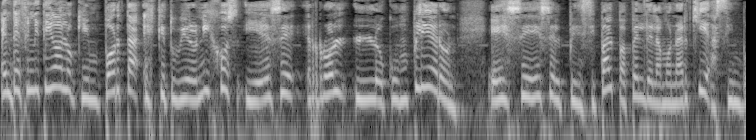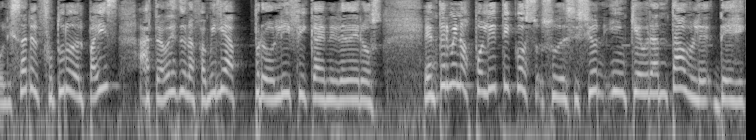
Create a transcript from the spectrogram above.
En definitiva, lo que importa es que tuvieron hijos y ese rol lo cumplieron. Ese es el principal papel de la monarquía, simbolizar el futuro del país a través de una familia prolífica en herederos. En términos políticos, su decisión inquebrantable de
